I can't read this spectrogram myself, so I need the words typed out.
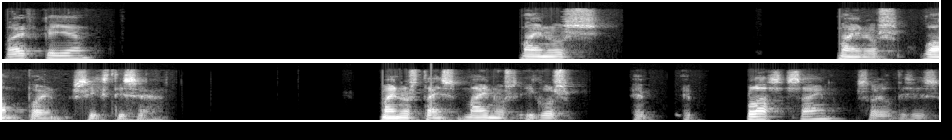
5 kN minus minus 1.67. Minus times minus equals a, a plus sign, so this is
